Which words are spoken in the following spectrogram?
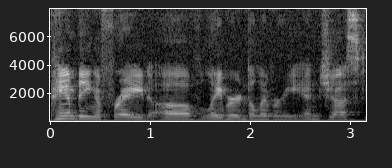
Pam being afraid of labor and delivery and just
